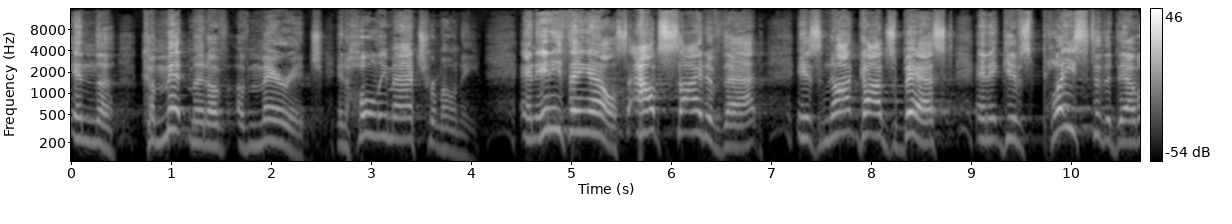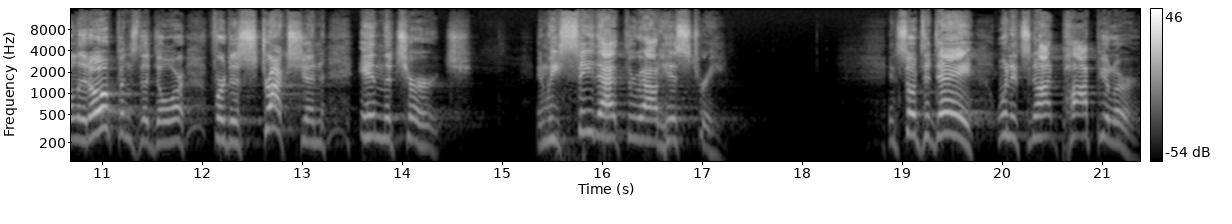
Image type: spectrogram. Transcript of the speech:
in the commitment of, of marriage, in holy matrimony. And anything else outside of that is not God's best, and it gives place to the devil. It opens the door for destruction in the church. And we see that throughout history. And so today, when it's not popular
